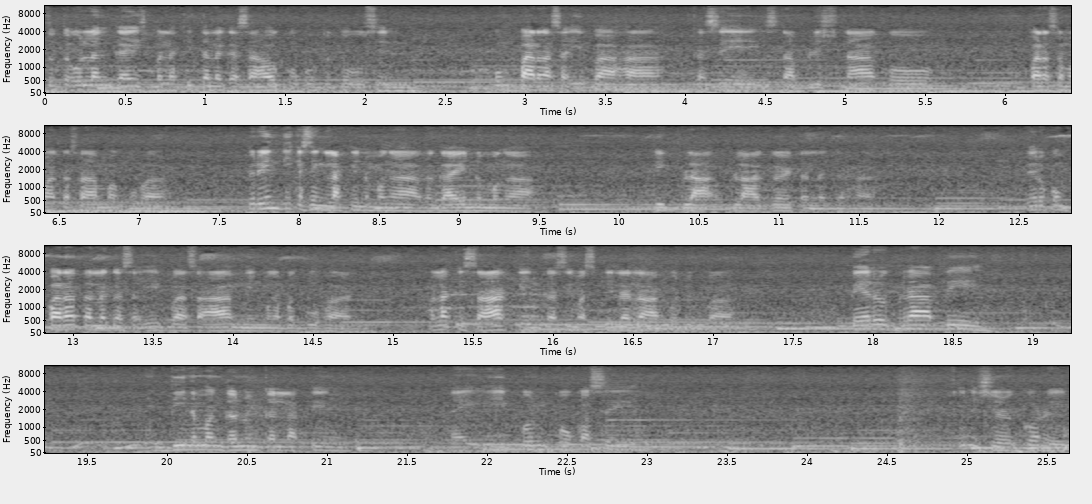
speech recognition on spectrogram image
totoo lang guys malaki talaga sahod ko kung tutuusin kumpara sa iba ha? Kasi established na ako para sa mga kasama ko ha? Pero hindi kasing laki ng mga kagaya ng mga big vlog- vlogger talaga ha? Pero kumpara talaga sa iba sa amin mga baguhan malaki sa akin kasi mas kilala ako diba pero grabe hindi naman ganun kalaking naiipon ko kasi sinishare ko rin.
